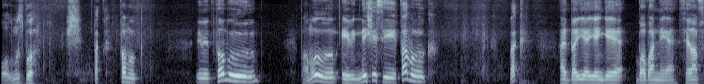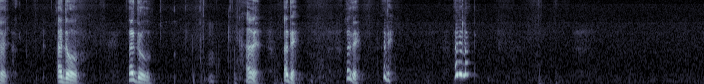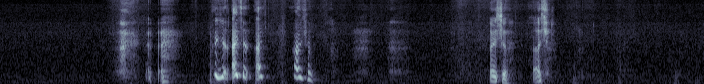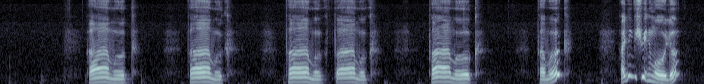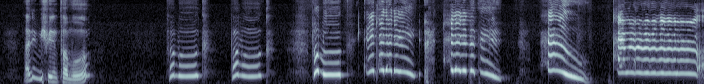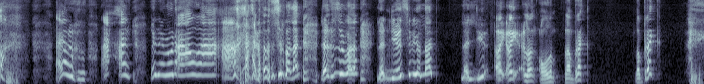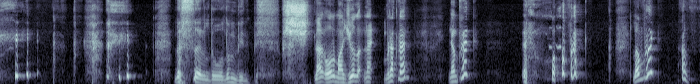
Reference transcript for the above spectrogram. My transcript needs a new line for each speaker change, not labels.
Oğlumuz bu. Bak Pamuk. Evet Pamuk. Pamuk evin neşesi Pamuk. Bak. Hadi dayıya, yengeye, babaanneye selam söyle. Hadi oğlum. Hadi oğlum. Hadi. Hadi. Hadi. Hadi. Hadi lan. Açıl, açıl, açıl, açıl. Açıl, açıl. Pamuk, pamuk, pamuk, pamuk, pamuk, pamuk. Hanimiş benim oğlum? Hanimiş benim pamuğum? Pamuk, pamuk, pamuk. Lan ısırma lan. Lan ısırma lan. Lan niye ısırıyor lan? Lan niye? Ay ay lan oğlum lan bırak. Lan bırak. Nasıl sarıldı oğlum benim? Lan oğlum acıyor lan. lan. Bırak lan. Lan bırak. bırak. Lan bırak. Aferin.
